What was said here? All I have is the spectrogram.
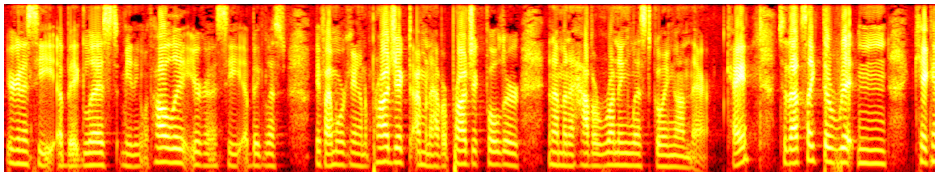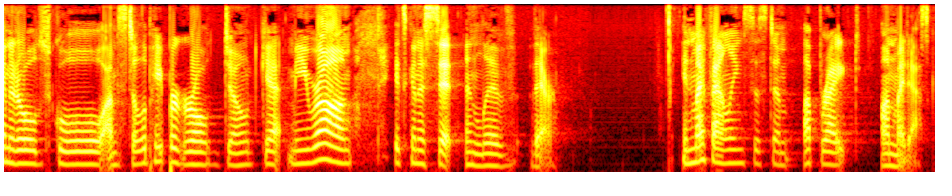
you're going to see a big list. Meeting with Holly, you're going to see a big list. If I'm working on a project, I'm going to have a project folder and I'm going to have a running list going on there. Okay. So that's like the written, kicking it old school. I'm still a paper girl. Don't get me wrong. It's going to sit and live there in my filing system, upright on my desk.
